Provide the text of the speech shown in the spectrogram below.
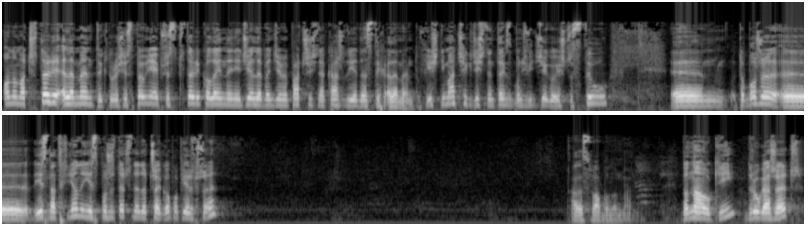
ono ma cztery elementy, które się spełnia i przez cztery kolejne niedziele będziemy patrzeć na każdy jeden z tych elementów. Jeśli macie gdzieś ten tekst, bądź widzicie go jeszcze z tyłu, to Boże e, jest natchniony i jest pożyteczny do czego? Po pierwsze, ale słabo normalnie. Do nauki. Druga rzecz,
